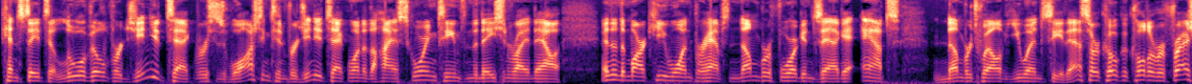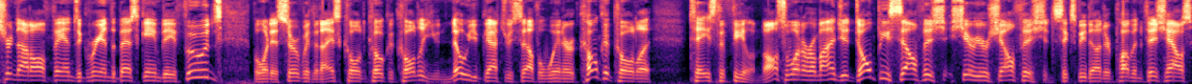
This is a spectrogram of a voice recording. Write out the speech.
Kent State's at Louisville. Virginia Tech versus Washington. Virginia Tech, one of the highest scoring teams in the nation right now. And then the marquee one, perhaps number four Gonzaga at number 12 UNC. That's our Coca-Cola refresher. Not all fans agree on the best game day foods, but when it's served with an ice cold Coca-Cola, you know you've got yourself a winner. Coca-Cola, taste the feeling. Also want to remind you, don't be selfish. Share your shellfish at Six Feet Under Pub and Fish House,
